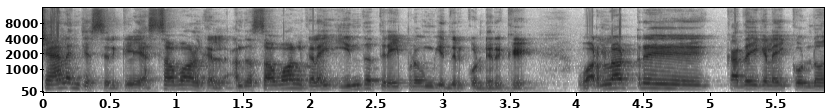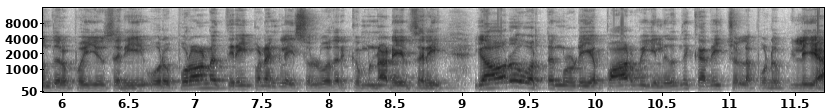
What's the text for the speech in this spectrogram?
சேலஞ்சஸ் இருக்கு இல்லையா? சவால்கள். அந்த சவால்களை இந்த திரைப்படமும் எதிர்கொண்டிருக்கு. வரலாற்று கதைகளை கொண்டு வந்திருப்பையும் சரி ஒரு புராண திரைப்படங்களை சொல்வதற்கு முன்னாடியும் சரி யாரோ ஒருத்தங்களுடைய பார்வையிலிருந்து கதை சொல்லப்படும் இல்லையா?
